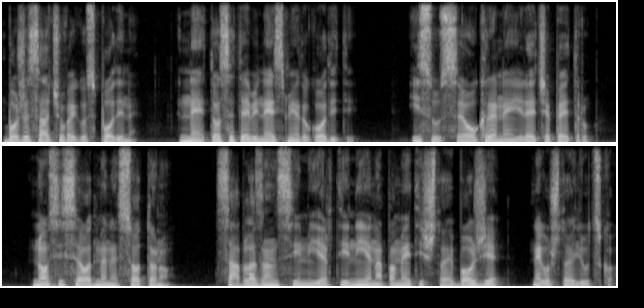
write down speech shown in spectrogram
Bože sačuvaj gospodine. Ne, to se tebi ne smije dogoditi. Isus se okrene i reče Petru, nosi se od mene sotono, sablazan si mi jer ti nije na pameti što je Božje, nego što je ljudsko.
